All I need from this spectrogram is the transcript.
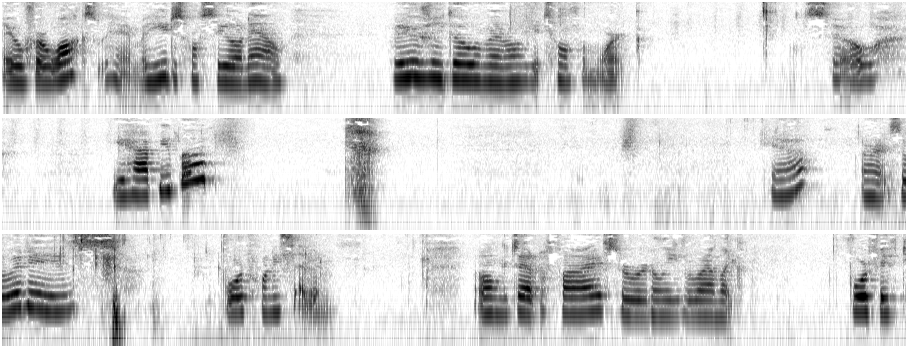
I go for walks with him and he just wants to go now. But I usually go when my mom gets home from work. So, you happy, bud? Alright, so it is 427. My mom gets out at 5, so we're going to leave around like 4.50.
